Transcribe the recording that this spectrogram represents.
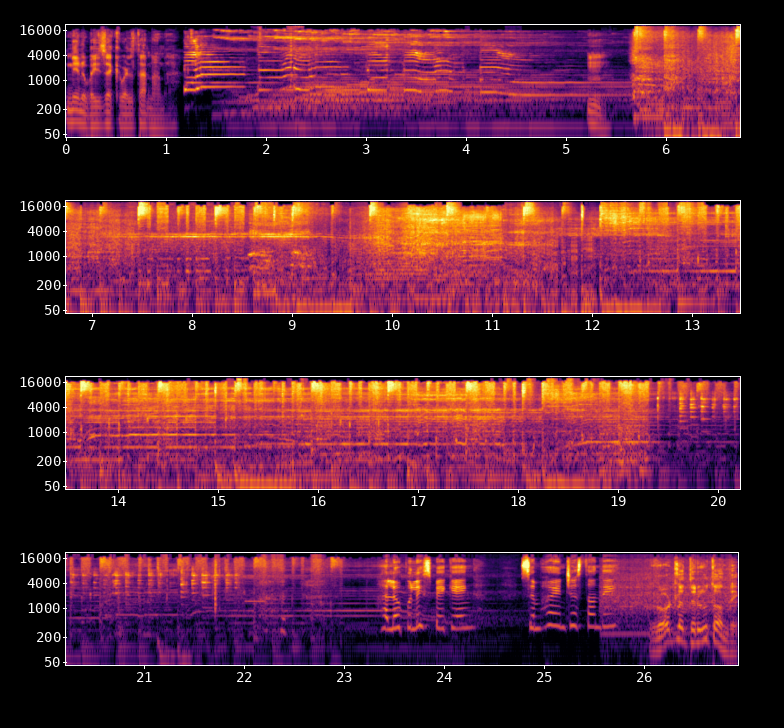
నేను వైజాగ్ వెళ్తాను నాన్న ఉమ్. హలో పోలీస్ స్పీకింగ్ సింహ ఏం చేస్తోంది? రోడ్లో తిరుగుతోంది.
